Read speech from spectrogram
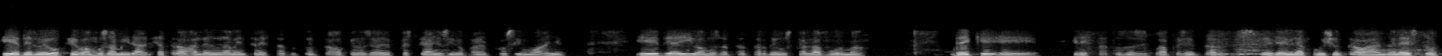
Y desde luego que vamos a mirar y a trabajarle duramente el estatuto de trabajo que no se va a hacer para este año, sino para el próximo año. Y desde ahí vamos a tratar de buscar la forma de que eh, el estatuto se pueda presentar. Desde hay una comisión trabajando en esto,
